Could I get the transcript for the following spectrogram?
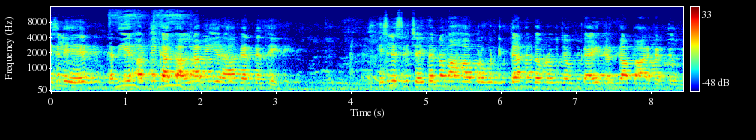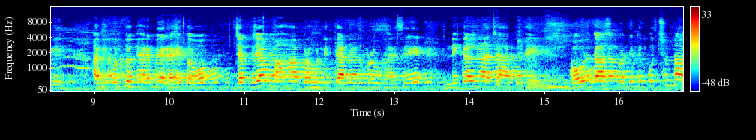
इसलिए कभी ये कालना में ये रहा करते थे। इसलिए श्री चैतन्य महाप्रभु, नित्यानंद प्रभु जब गए, गंगा पार करते हुए, अभी उनके घर में रहे तो जब जब महाप्रभु, नित्यानंद प्रभु घर से निकलना चाहते थे, गौरदास पंडित कुछ ना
